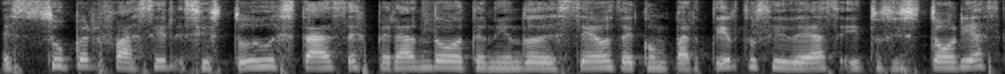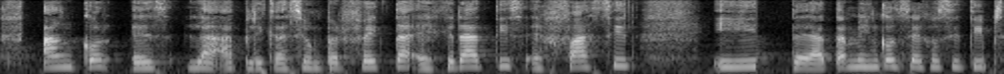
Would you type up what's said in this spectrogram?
Es súper fácil si tú estás esperando o teniendo deseos de compartir tus ideas y tus historias. Anchor es la aplicación perfecta, es gratis, es fácil y te da también consejos y tips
